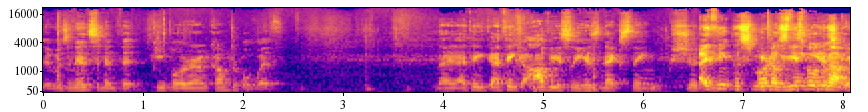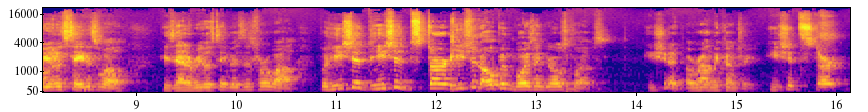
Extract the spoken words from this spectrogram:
it was an incident that people are uncomfortable with. I, I think I think obviously his next thing should. I be- think the smartest he thing spoke is about real estate as well. He's had a real estate business for a while, but he should he should start he should open boys and girls clubs he should. around the country. He should start.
